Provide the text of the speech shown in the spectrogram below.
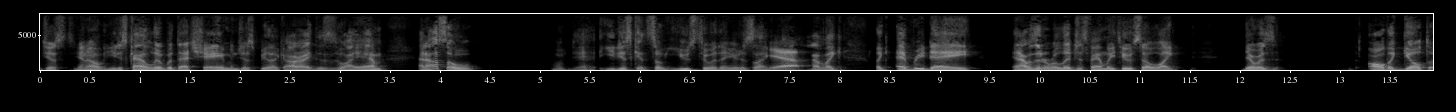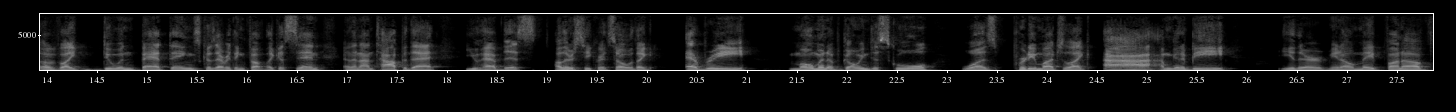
just you know you just kind of live with that shame and just be like, all right, this is who I am. And also, you just get so used to it that you're just like Yeah. like like every day. And I was in a religious family too, so like there was all the guilt of like doing bad things because everything felt like a sin and then on top of that you have this other secret. So like every moment of going to school was pretty much like ah i'm gonna be either you know made fun of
